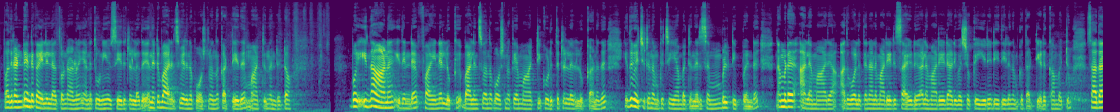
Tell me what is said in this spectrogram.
അപ്പോൾ അത് രണ്ടും എന്റെ കയ്യിലില്ലാത്തതുകൊണ്ടാണ് ഞാൻ തുണി യൂസ് ചെയ്തിട്ടുള്ളത്. എന്നിട്ട് ബാലൻസ് വരുന്ന പോർഷൻ ഒന്ന് കട്ട് ചെയ്ത് മാറ്റുന്നുണ്ട് കേട്ടോ അപ്പോൾ ഇതാണ് ഇതിന്റെ ഫൈനൽ ലുക്ക് ബാലൻസ് വന്ന പോർഷനൊക്കെ മാറ്റി കൊടുത്തിട്ടുള്ളൊരു ലുക്കാണിത് ഇത് വെച്ചിട്ട് നമുക്ക് ചെയ്യാൻ പറ്റുന്ന ഒരു സിമ്പിൾ ടിപ്പ് ഉണ്ട്. നമ്മുടെ അലമാര അതുപോലെ തന്നെ അലമാരയുടെ സൈഡ് അലമാരയുടെ അടിവശമൊക്കെ ഈ ഒരു രീതിയിൽ നമുക്ക് തട്ടിയെടുക്കാൻ പറ്റും. സാധാ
